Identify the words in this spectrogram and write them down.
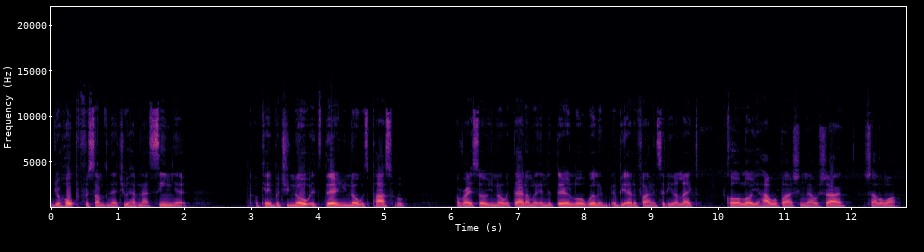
you're hoping for something that you have not seen yet. Okay? But you know it's there, you know it's possible. All right, so you know, with that, I'm gonna end it there, Lord willing, and be edifying into the elect. Call Lord Yahweh Bashim Shai. Shalom.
